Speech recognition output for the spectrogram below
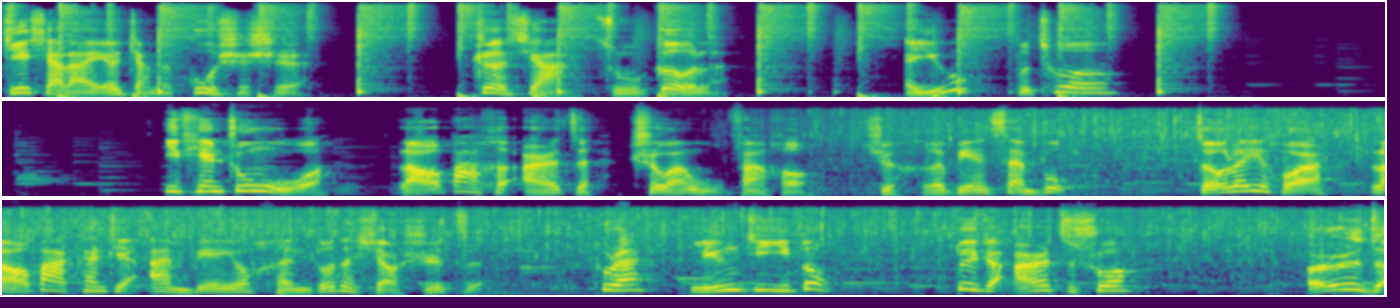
接下来要讲的故事是，这下足够了。哎呦，不错哦。一天中午，老爸和儿子吃完午饭后去河边散步，走了一会儿，老爸看见岸边有很多的小石子，突然灵机一动，对着儿子说：“儿子，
